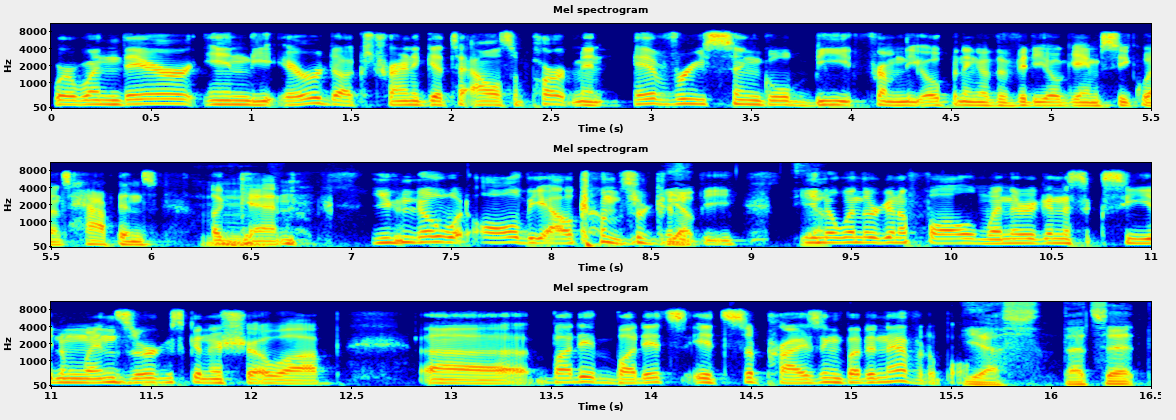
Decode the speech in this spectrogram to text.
where when they're in the air ducts trying to get to Al's apartment, every single beat from the opening of the video game sequence happens again. You know what all the outcomes are going to Yep. be. You know when they're going to fall, when they're going to succeed, and when Zurg's going to show up. Uh, but it but it's it's surprising but inevitable. Yes, that's it.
